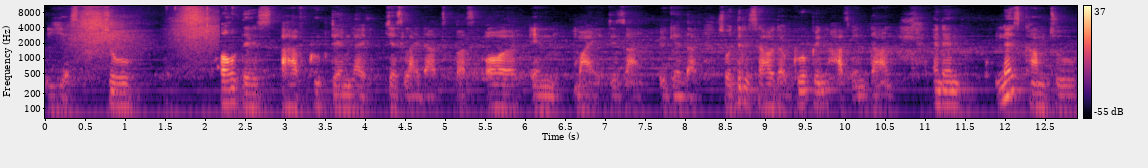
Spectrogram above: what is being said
yes. So all this i have grouped them like just like that but all in my design you get that. So this is how the grouping has been done. And then let's come to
